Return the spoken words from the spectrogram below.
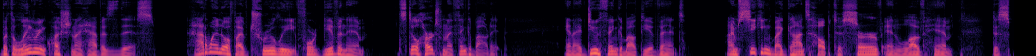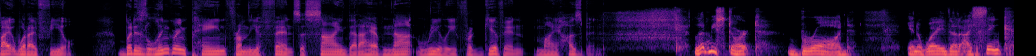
But the lingering question I have is this How do I know if I've truly forgiven him? It still hurts when I think about it. And I do think about the event. I'm seeking by God's help to serve and love him despite what I feel. But is lingering pain from the offense a sign that I have not really forgiven my husband? Let me start broad in a way that I think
